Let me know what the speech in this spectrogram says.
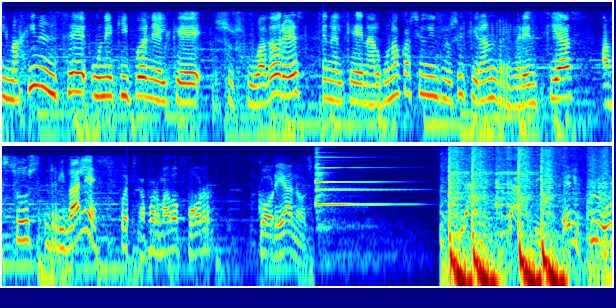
imagínense un equipo en el que sus jugadores, en el que en alguna ocasión incluso hicieran reverencias a sus rivales. Pues Está formado por coreanos. El club.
